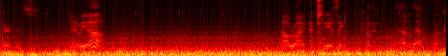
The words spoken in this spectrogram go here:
there it is. There we are. All right. Actually, I think I'm, Out of that muck.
